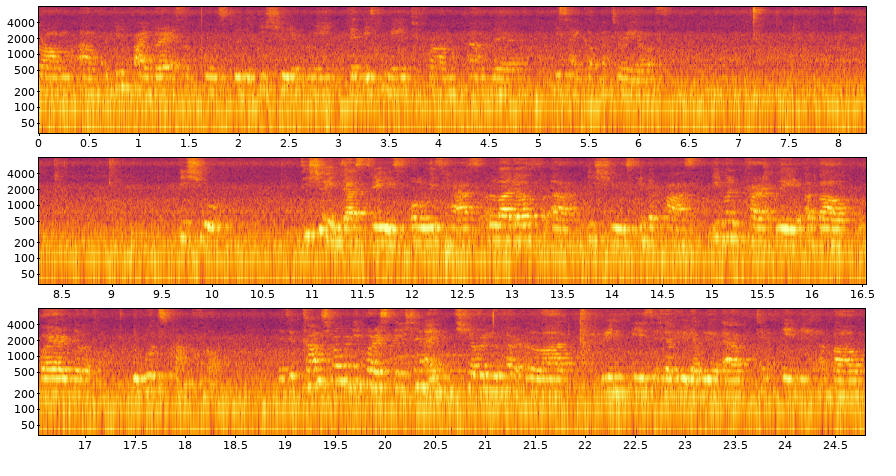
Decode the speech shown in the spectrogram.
from uh, virgin fiber as opposed to the tissue that made that is made from um, the recycled materials. Tissue tissue industry always has a lot of uh, issues in the past, even currently, about where the, the woods come from. As it comes from deforestation, I'm sure you heard a lot, Greenpeace and WWF campaigning about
